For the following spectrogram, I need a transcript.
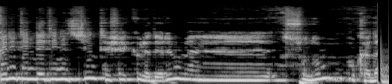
Beni dinlediğiniz için teşekkür ederim. E, sunum bu kadar.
